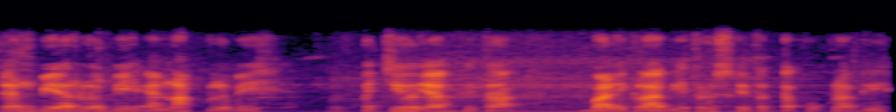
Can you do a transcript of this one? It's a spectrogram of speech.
Dan biar lebih enak lebih kecil ya kita balik lagi terus kita tekuk lagi.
